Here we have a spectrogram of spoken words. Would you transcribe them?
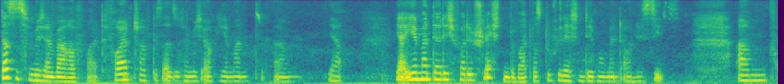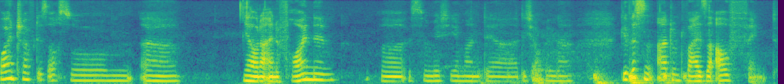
Das ist für mich ein wahrer Freund. Freundschaft ist also für mich auch jemand, ähm, ja, ja, jemand, der dich vor dem Schlechten bewahrt, was du vielleicht in dem Moment auch nicht siehst. Ähm, Freundschaft ist auch so, äh, ja, oder eine Freundin äh, ist für mich jemand, der dich auch in einer gewissen Art und Weise auffängt.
